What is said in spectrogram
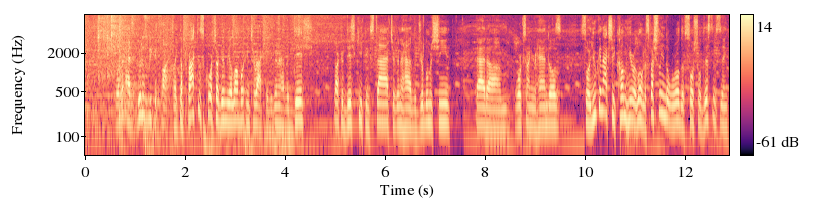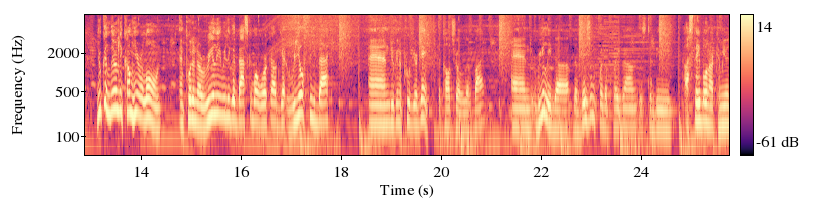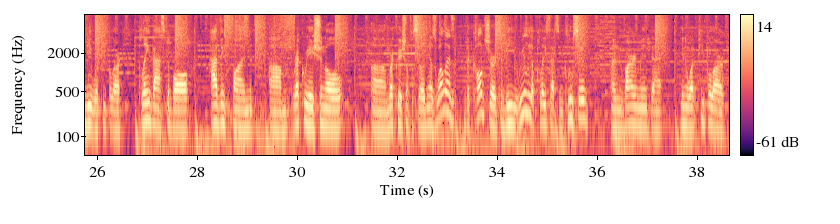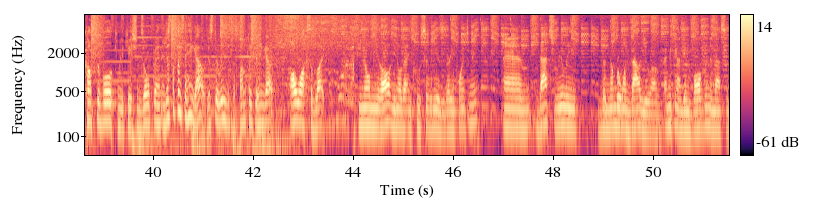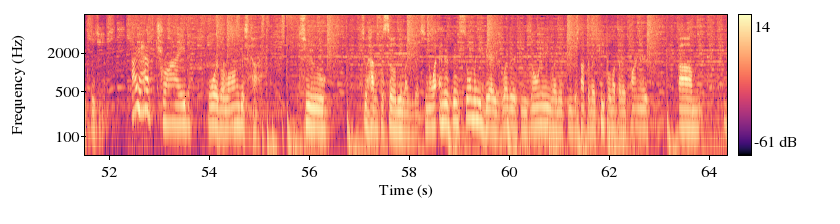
was as good as we could find. Like the practice courts are going to be a lot more interactive. You're going to have a dish, Dr. Dish keeping stats. You're going to have a dribble machine that um, works on your handles. So you can actually come here alone, especially in the world of social distancing. You can literally come here alone and put in a really, really good basketball workout, get real feedback, and you can improve your game. The culture will live by. And really the, the vision for the playground is to be a stable in our community where people are playing basketball, having fun, um, recreational, um, recreational facility, as well as the culture to be really a place that's inclusive, an environment that, you know what, people are comfortable, communication's open, and just a place to hang out, just a really just a fun place to hang out, all walks of life. If you know me at all, you know that inclusivity is very important to me. And that's really the number one value of anything I get involved in, and that's inclusiveness. I have tried for the longest time to to have a facility like this. You know what? And there's been so many barriers, whether it be zoning, whether it be just not the right people, not the right partners. Um,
